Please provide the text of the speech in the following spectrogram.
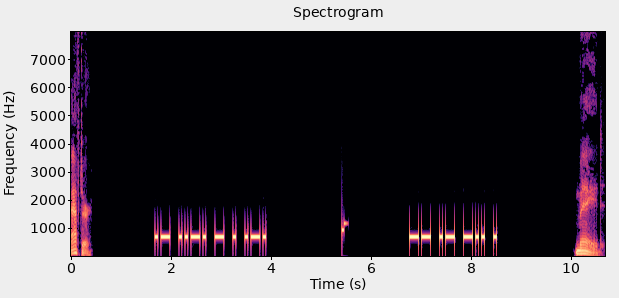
After. Made.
